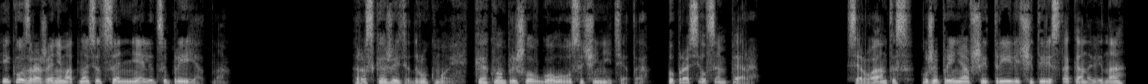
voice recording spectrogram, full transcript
и к возражениям относятся нелицеприятно. «Расскажите, друг мой, как вам пришло в голову сочинить это?» — попросил Сэмпера. Сервантес, уже принявший три или четыре стакана вина,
